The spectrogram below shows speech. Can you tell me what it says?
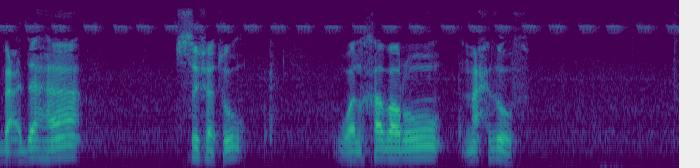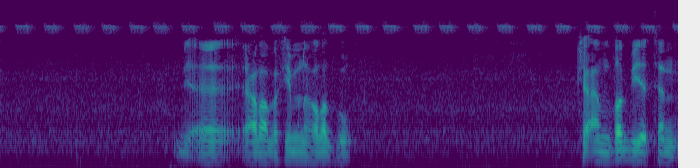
بعدها صفة والخبر محذوف. إعرابك من غلط كأن ضبية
